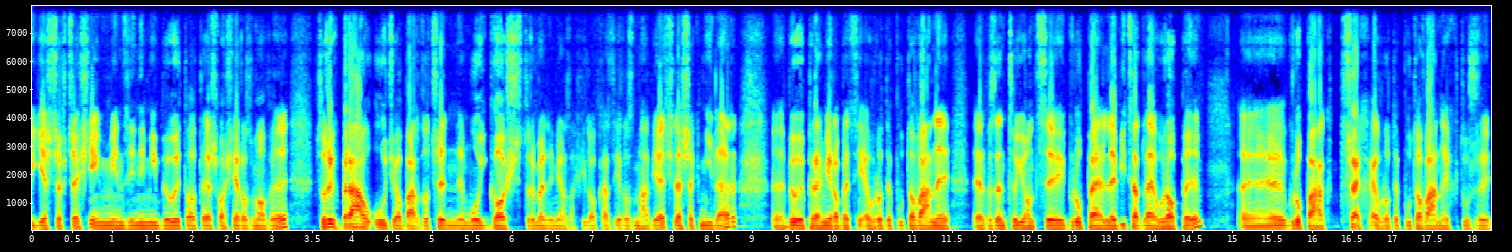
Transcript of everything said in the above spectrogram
jeszcze wcześniej między innymi były to też właśnie rozmowy, w których brał udział bardzo czynny mój gość, z którym będę miał za chwilę okazję rozmawiać, Leszek Miller, yy, były premier, obecnie eurodeputowany, reprezentujący grupę Lewica dla Europy. E, grupa trzech eurodeputowanych, którzy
